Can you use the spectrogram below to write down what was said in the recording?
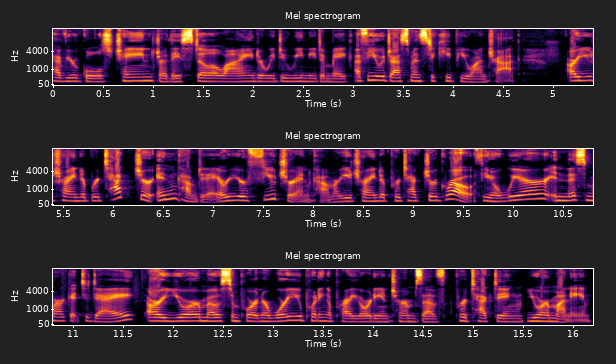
Have your goals changed? Are they still aligned or do we need to make a few adjustments to keep you on track? Are you trying to protect your income today or your future income? Are you trying to protect your growth? You know, where in this market today are your most important or where are you putting a priority in terms of protecting your money?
